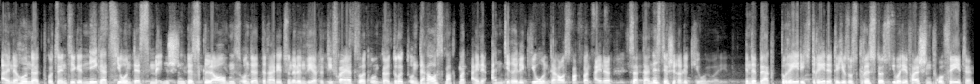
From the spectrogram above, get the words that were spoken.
Eine hundertprozentige Negation des Menschen, des Glaubens und der traditionellen Werte. Die Freiheit wird unterdrückt und daraus macht man eine Antireligion, daraus macht man eine satanistische Religion. In der Bergpredigt redete Jesus Christus über die falschen Propheten.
